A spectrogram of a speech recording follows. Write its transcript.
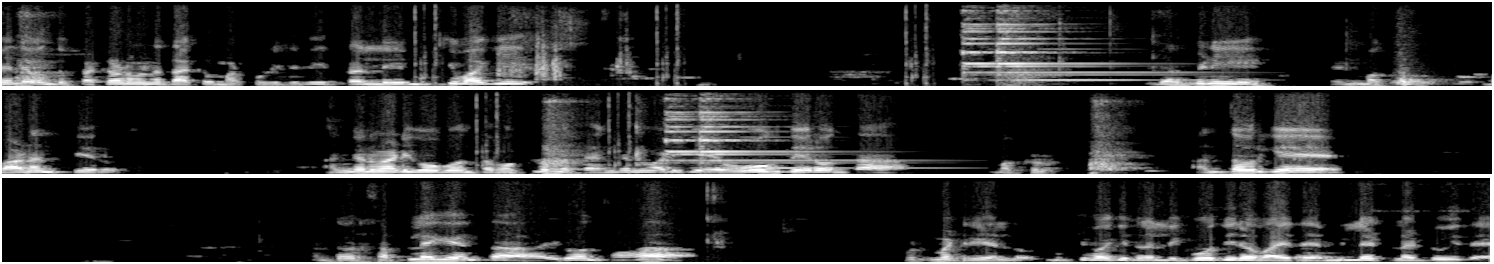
ಮೇಲೆ ಒಂದು ಪ್ರಕರಣವನ್ನು ದಾಖಲು ಮಾಡ್ಕೊಂಡಿದ್ದೀವಿ. ಇದರಲ್ಲಿ ಮುಖ್ಯವಾಗಿ ಗರ್ಭಿಣಿ ಹೆಣ್ಮಕ್ಳು, ಬಾಣಂತಿಯರು, ಅಂಗನವಾಡಿಗೆ ಹೋಗುವಂತ ಮಕ್ಕಳು ಮತ್ತೆ ಅಂಗನವಾಡಿಗೆ ಹೋಗದೆ ಇರುವಂತ ಮಕ್ಕಳು ಅಂತವ್ರಿಗೆ, ಅಂತವ್ರ ಸಪ್ಲೈಗೆ ಅಂತ ಇರುವಂತಹ ಫುಡ್ ಮಟೀರಿಯಲ್ ಮುಖ್ಯವಾಗಿ ಇದರಲ್ಲಿ ಗೋಧಿ ರವ ಇದೆ ಮಿಲ್ಲೆಟ್ ಲಡ್ಡು ಇದೆ,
